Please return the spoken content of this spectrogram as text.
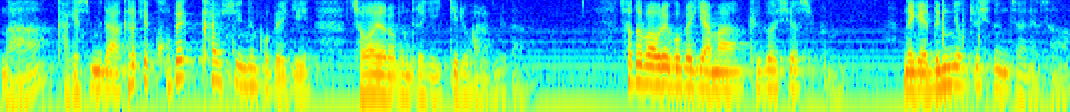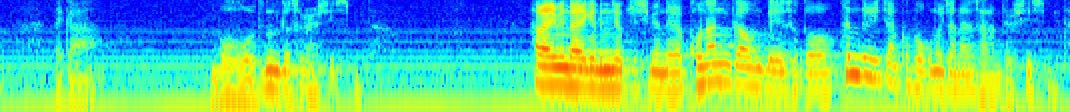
나가겠습니다. 그렇게 고백할 수 있는 고백이 저와 여러분들에게 있기를 바랍니다. 사도 바울의 고백이 아마 그것이었을 겁니다. 내게 능력 주시는 자 안에서 내가 모든 것을 할 수 있습니다. 하나님이 나에게 능력 주시면 내가 고난 가운데에서도 흔들리지 않고 복음을 전하는 사람 될 수 있습니다.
